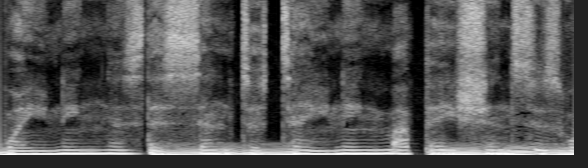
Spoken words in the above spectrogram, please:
waning? Is this entertaining? My patience is waning.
